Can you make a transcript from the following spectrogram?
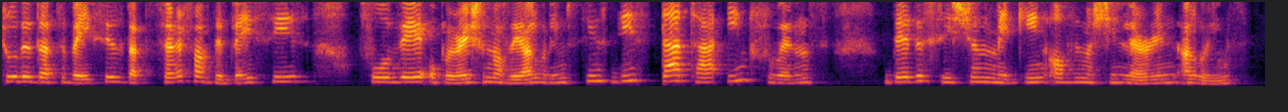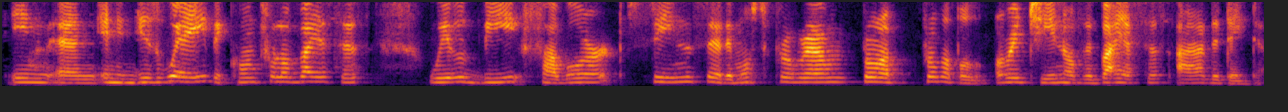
to the databases that serve as the basis for the operation of the algorithm, since these data influence the decision making of the machine learning algorithms. In, and, and in this way, the control of biases will be favored since uh, the most program, pro probable origin of the biases are the data.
